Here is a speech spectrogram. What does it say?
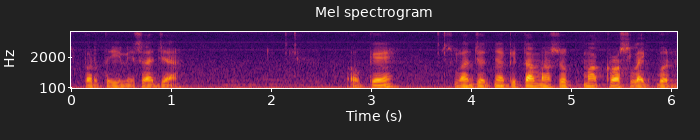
Seperti ini saja Oke selanjutnya kita masuk macros Legburn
